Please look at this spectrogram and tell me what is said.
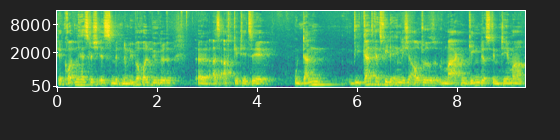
der grottenhässlich ist mit einem Überrollbügel äh, als 8 GTC und dann, wie ganz, ganz viele englische Automarken, ging das dem Thema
